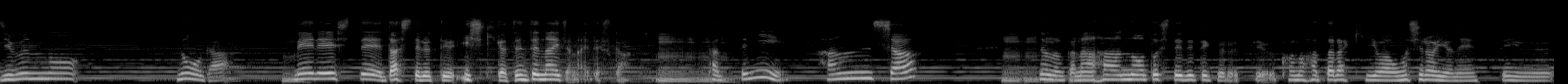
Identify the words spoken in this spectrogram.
自分の脳がうん命令して出してるっていう意識が全然ないじゃないですか。うんうんうん。勝手に反射なのかな、反応として出てくるっていうこの働きは面白いよねっていう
